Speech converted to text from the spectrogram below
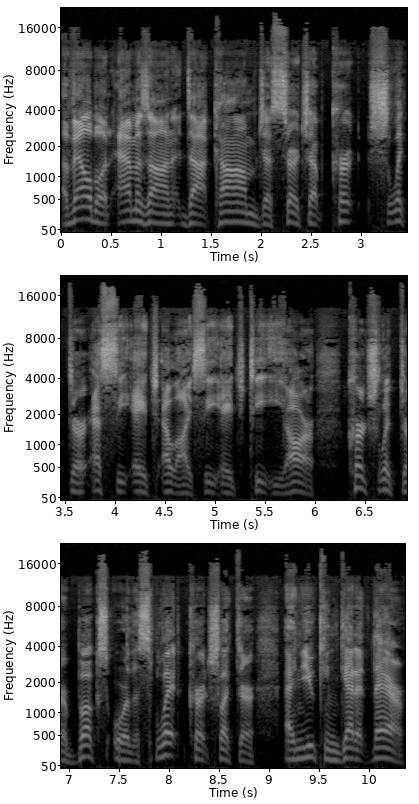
available at Amazon.com. Just search up Kurt Schlichter, S C H L I C H T E R, Kurt Schlichter Books or The Split, Kurt Schlichter, and you can get it there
